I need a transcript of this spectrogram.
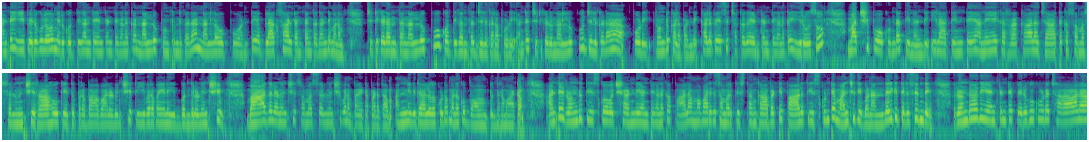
అంటే ఈ పెరుగులో మీరు కొద్దిగంత ఏంటంటే కనుక నల్ల అంటే బ్లాక్ సాల్ట్ అంటాం కదండి మనం. చిటికెడంత నల్లుప్పు కొద్దిగంత జీలకర్ర పొడి. అంటే చిటికెడ నల్లుప్పు జీలకర్ర పొడి రెండు కలపండి కలిపేసి చక్కగా ఏంటంటే కనుక ఈ రోజు మర్చిపోకుండా తినండి. ఇలా తింటే అనేక రకాల జాతక సమస్యల నుంచి రాహుకేతు ప్రభావాల నుంచి తీవ్రమైన ఇబ్బందుల నుంచి బాధల నుంచి సమస్యల నుంచి మనం బయటపడతాం. అన్ని విధాలుగా కూడా మనకు బాగుంటుంది అనమాట అంటే రెండు తీసుకోవచ్చు అండి అంటే కనుక పాలమ్మవారికి సమర్పిస్తాం కాబట్టి పాలు తీసుకుంటే మంచిది. మన అందరికీ తెలిసిందే. రెండోది ఏంటంటే పెరుగు కూడా చాలా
